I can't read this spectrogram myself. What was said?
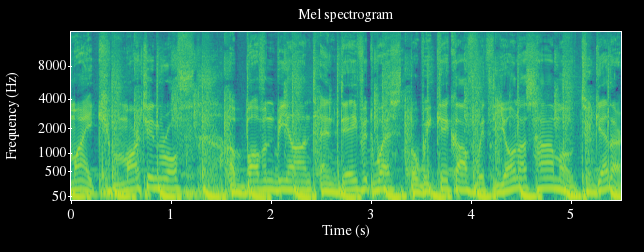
Mike, Martin Roth, Above and Beyond, and David West. But we kick off with Jonas Hamo together.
